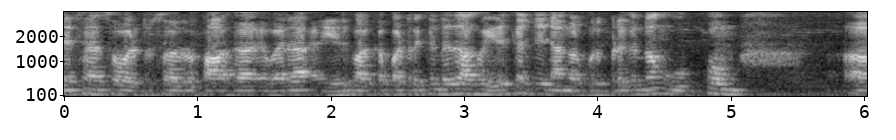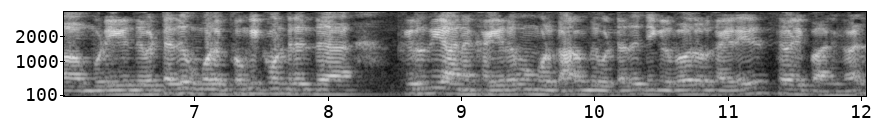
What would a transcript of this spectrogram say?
நெசனல் சோல்ட் வர எதிர்பார்க்கப்பட்டிருக்கின்றது. ஆகவே எதிர்கட்சியை நாங்கள் குறிப்பிடுகின்றோம். உப்பும் முடிந்து விட்டது. உங்களுக்கு தொங்கிக் கொண்டிருந்த கிருதியான கயிறும் உங்களுக்கு அறந்து விட்டது. நீங்கள் வேறொரு கயிறை தேடி பாருங்கள்.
